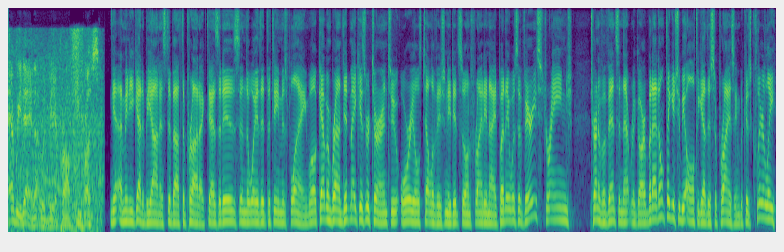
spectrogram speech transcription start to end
every day that would be a problem for us. Yeah, I mean, you got to be honest about the product as it is and the way that the team is playing. Well, Kevin Brown did make his return to Orioles television. He did so on Friday night, but it was a very strange turn of events in that regard. But I don't think it should be altogether surprising because clearly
